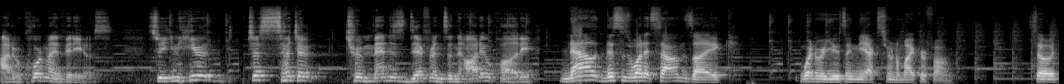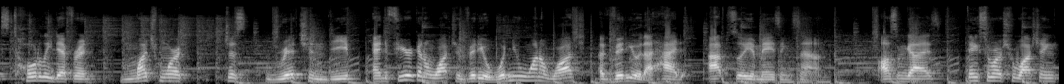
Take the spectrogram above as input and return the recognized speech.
uh, to record my videos. So you can hear just such a tremendous difference in the audio quality. Now this is what it sounds like when we're using the external microphone. So it's totally different, much more just rich and deep. And if you're gonna watch a video, wouldn't you wanna watch a video that had absolutely amazing sound? Awesome guys, thanks so much for watching.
